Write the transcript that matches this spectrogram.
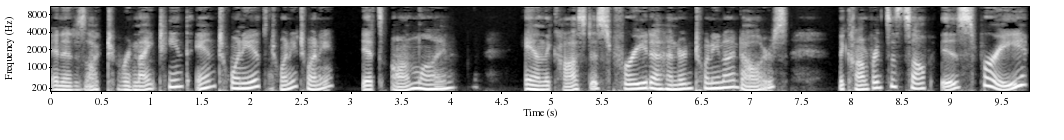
and it is October 19th and 20th, 2020. It's online, and the cost is free to $129. The conference itself is free.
